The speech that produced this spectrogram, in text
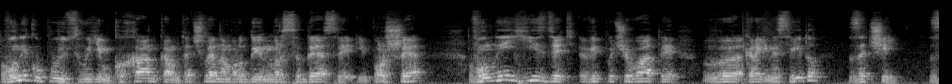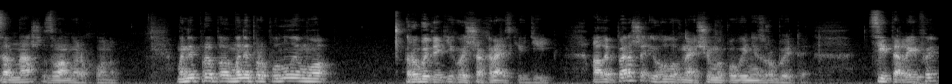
вони купують своїм коханкам та членам родин Мерседеси і Порше. Вони їздять відпочивати в країни світу за чий? За наш з вами рахунок. Ми не, ми не пропонуємо робити якихось шахрайських дій. Але перше і головне, що ми повинні зробити, ці тарифи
